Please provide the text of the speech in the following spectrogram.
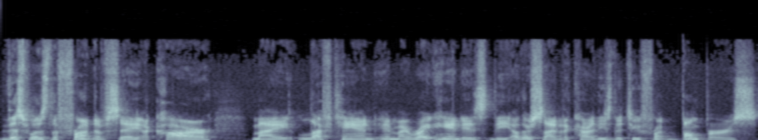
this was the front of say a car, my left hand and my right hand is the other side of the car. These are the two front bumpers.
